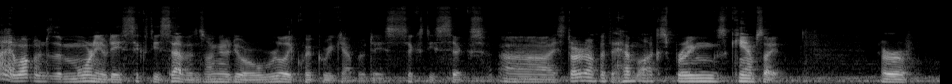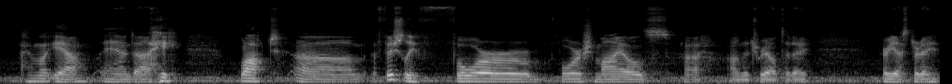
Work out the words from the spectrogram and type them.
Hi, and welcome to the morning of day 67. So I'm going to do a really quick recap of day 66. Uh, I started off at the Hemlock Springs campsite, or Hemlock, yeah, and I walked um, officially four four-ish miles uh, on the trail today, or yesterday.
